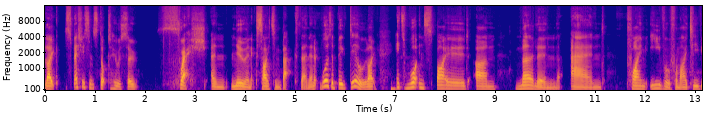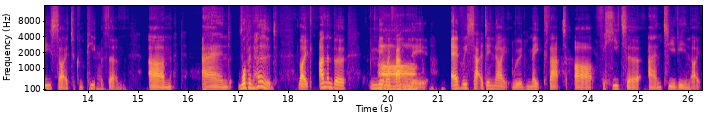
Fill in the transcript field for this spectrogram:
Like, especially since Doctor Who was so fresh and new and exciting back then, and it was a big deal. Like, it's what inspired um Merlin and Primeval from ITV side to compete Mm. with them. Um, and Robin Hood. Like, I remember me and my family every Saturday night we would make that our fajita and TV night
